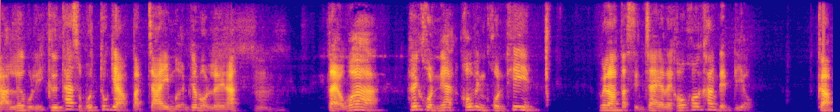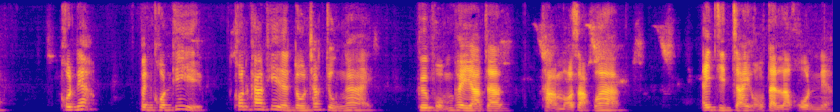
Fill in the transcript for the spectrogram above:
การเลิกบุหรี่คือถ้าสมมติทุกอย่างปัจจัยเหมือนกันหมดเลยนะแต่ว่าเฮ้ยคนเนี้ยเขาเป็นคนที่เวลาตัดสินใจอะไรเขาค่อนข้างเด็ดเดี่ยว กับคนเนี้ยเป็นคนที่ค่อนข้างที่จะโดนชักจูงง่าย คือผมพยายามจะ ถามหมอศักดิ์ว่า ไอ้จิตใจของแต่ละคนเนี่ย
